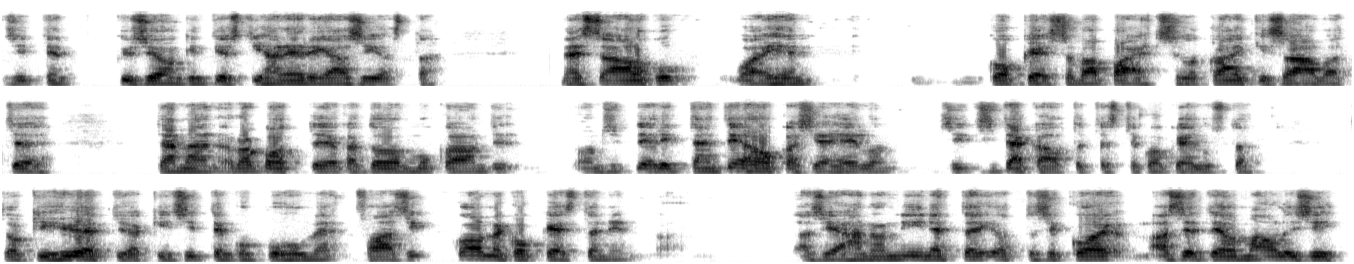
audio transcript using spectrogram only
sitten kyse onkin tietysti ihan eri asiasta. Näissä alkuvaiheen kokeissa vapaaehtoisilla kaikki saavat tämän rokotteen, joka toivon mukaan on, on sitten erittäin tehokas ja heillä on sitä kautta tästä kokeilusta toki hyötyäkin. Sitten kun puhumme faasi 3 kokeesta, niin asiahan on niin, että jotta se asetelma olisi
